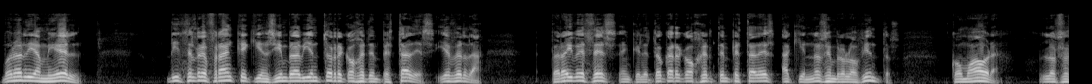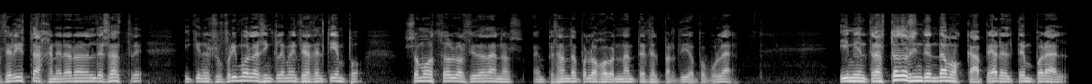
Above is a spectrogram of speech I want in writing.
Buenos días, Miguel. Dice el refrán que quien siembra viento recoge tempestades, y es verdad. Pero hay veces en que le toca recoger tempestades a quien no sembró los vientos, como ahora. Los socialistas generaron el desastre y quienes sufrimos las inclemencias del tiempo somos todos los ciudadanos, empezando por los gobernantes del Partido Popular. Y mientras todos intentamos capear el temporal,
